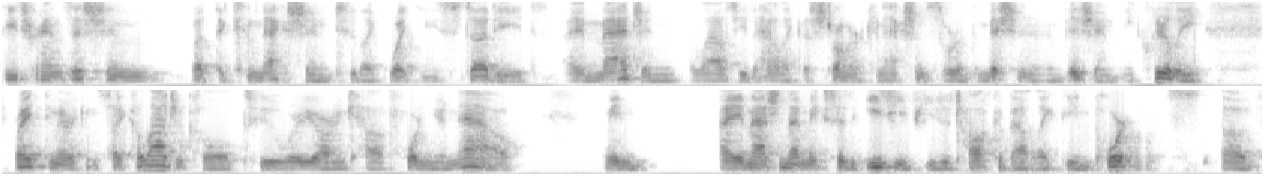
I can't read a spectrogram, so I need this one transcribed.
the transition but the connection to like what you studied i imagine allows you to have like a stronger connection sort of the mission and vision. I mean, clearly right the american psychological to where you are in california now. I mean i imagine that makes it easy for you to talk about like the importance of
